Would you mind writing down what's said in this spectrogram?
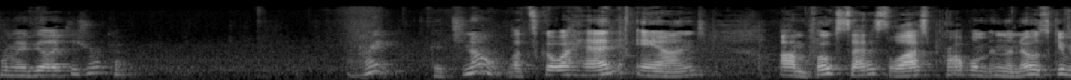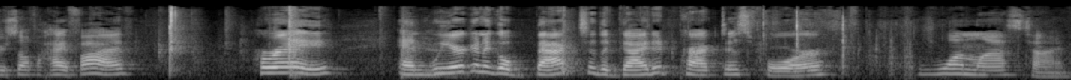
How many of you like the shortcut? All right, good to know. Let's go ahead and, um, folks, that is the last problem in the notes. Give yourself a high five. Hooray. And we are going to go back to the guided practice for one last time.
